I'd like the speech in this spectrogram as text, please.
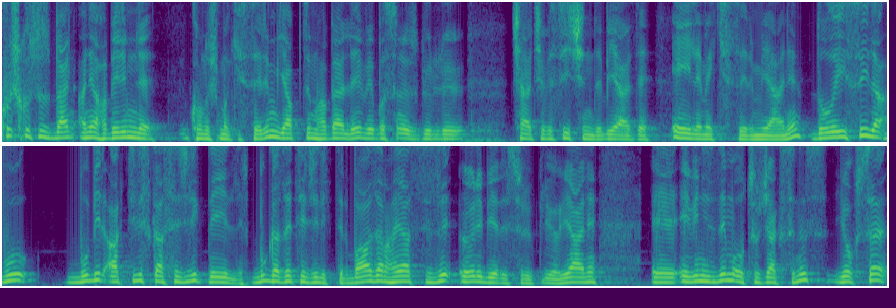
Kuşkusuz ben hani haberimle konuşmak isterim. Yaptığım haberle ve basın özgürlüğü çerçevesi içinde bir yerde eylemek isterim yani. Dolayısıyla bu bu bir aktivist gazetecilik değildir. Bu gazeteciliktir. Bazen hayat sizi öyle bir yere sürüklüyor. Yani e, evinizde mi oturacaksınız yoksa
